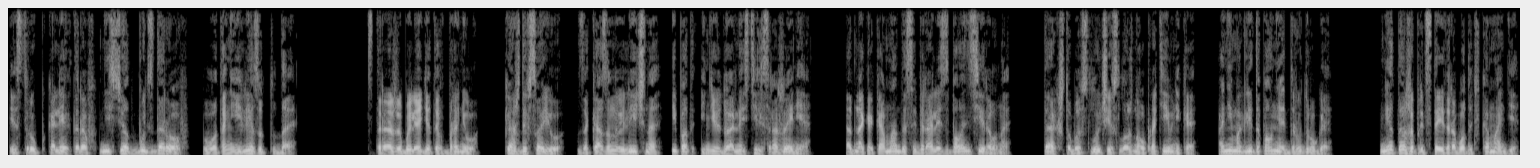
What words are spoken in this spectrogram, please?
Из труб коллекторов несет «Будь здоров», вот они и лезут туда. Стражи были одеты в броню, каждый в свою, заказанную лично и под индивидуальный стиль сражения. Однако команды собирались сбалансированно, так, чтобы в случае сложного противника они могли дополнять друг друга. Мне тоже предстоит работать в команде,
